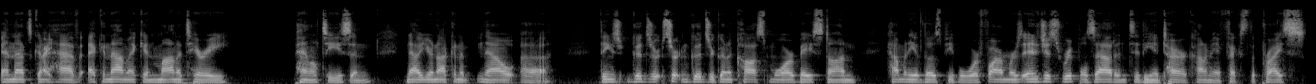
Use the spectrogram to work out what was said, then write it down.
and that's going right. to have economic and monetary penalties. And now you're not going to now uh, things goods are certain goods are going to cost more based on how many of those people were farmers, and it just ripples out into the entire economy, affects the price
